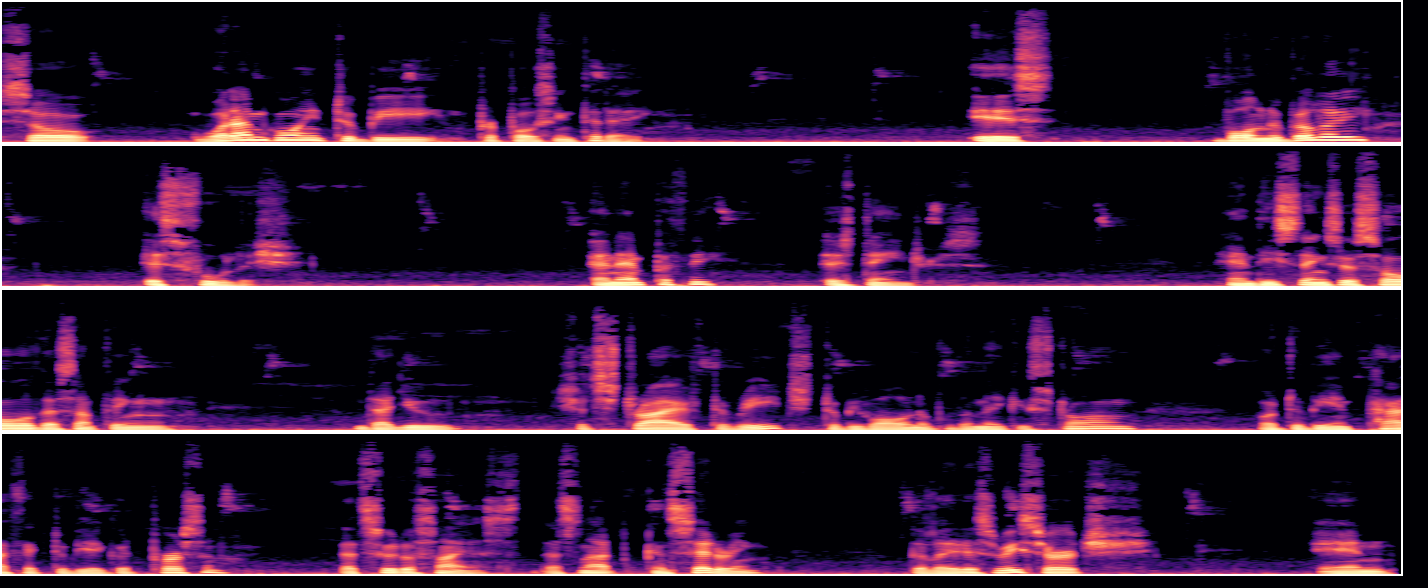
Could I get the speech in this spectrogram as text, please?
So what I'm going to be proposing today is vulnerability is foolish and empathy is dangerous. And these things are sold as something that you should strive to reach, to be vulnerable, to make you strong, or to be empathic to be a good person, that's pseudoscience. That's not considering the latest research in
